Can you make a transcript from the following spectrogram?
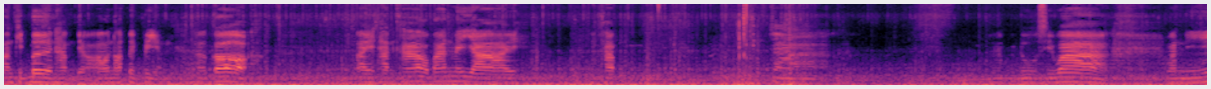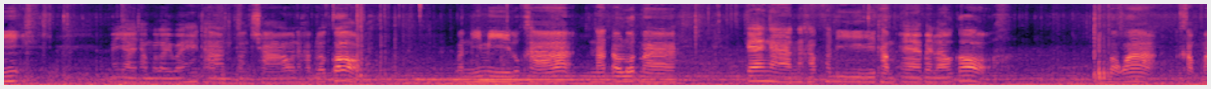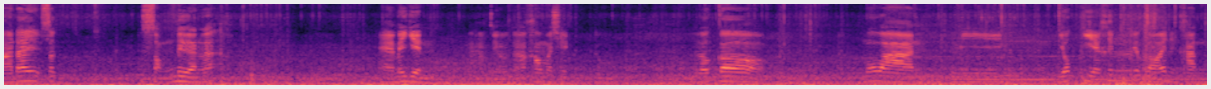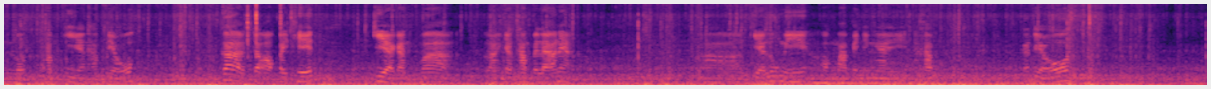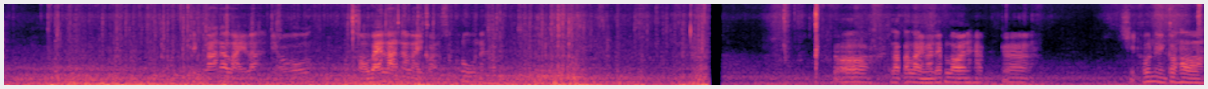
มันผิดเบอร์นะครับ เดี๋ยวเอาน็อตไปเปลี่ยน แล้วก็ ไปทานข้าวบ้านแม่ยายนะครับจะดูซิว่าวันนี้แม่ยายทำอะไรไว้ให้ทานตอนเช้านะครับ แล้วก็วันนี้มีลูกค้านัดเอารถมาแก้งานนะครับ พอดีทำแอร์ไปแล้วก็ บอกว่าขับมาได้สักสองเดือนแล้วแอร์ไม่เย็นนะครับ เดี๋ยวจะเข้ามาเช็คดู แล้วก็เมื่อวานมียกเกียร์ขึ้นเรียบร้อยหนึ่งคันรถทับเกียร์นะครับ เดี๋ยว ก็จะออกไปเทสเกียร์กันว่าหลังจากทำไปแล้วเนี่ยเกียร์ลูกนี้ออกมาเป็นยังไง เดี๋ยว ถึงร้านอะไรละ เดี๋ยวขอแวะร้านอะไรก่อนสักครู่นะครับ ก็รับอะไรมาเรียบร้อยนะครับ ก็ฉีดพ่นแอลกอฮอล์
